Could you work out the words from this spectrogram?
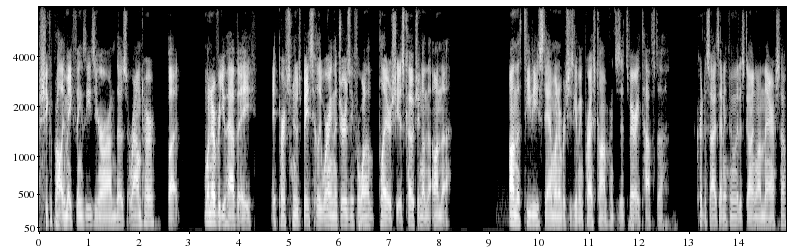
she could probably make things easier on those around her. But whenever you have a, a person who's basically wearing the jersey for one of the players she is coaching on the on the on the TV stand whenever she's giving press conferences, it's very tough to criticize anything that is going on there. So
